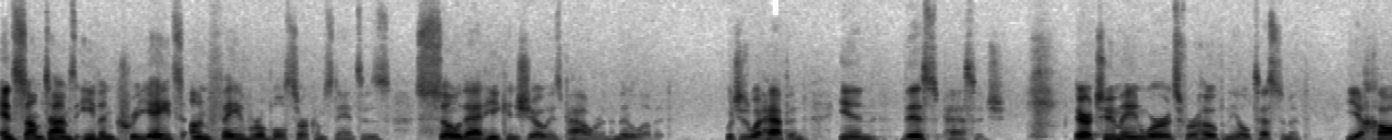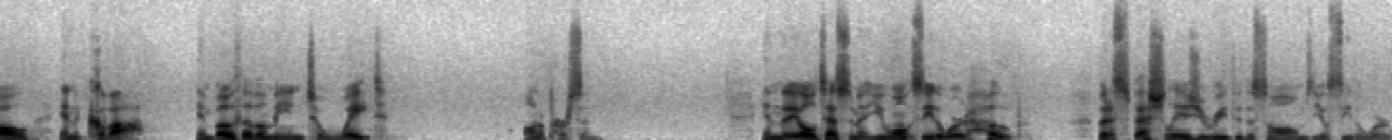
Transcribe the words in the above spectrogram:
and sometimes even creates unfavorable circumstances so that he can show his power in the middle of it, which is what happened in this passage. There are two main words for hope in the Old Testament yachal and kavah. And both of them mean to wait on a person. In the Old Testament, you won't see the word hope, but especially as you read through the Psalms, you'll see the word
